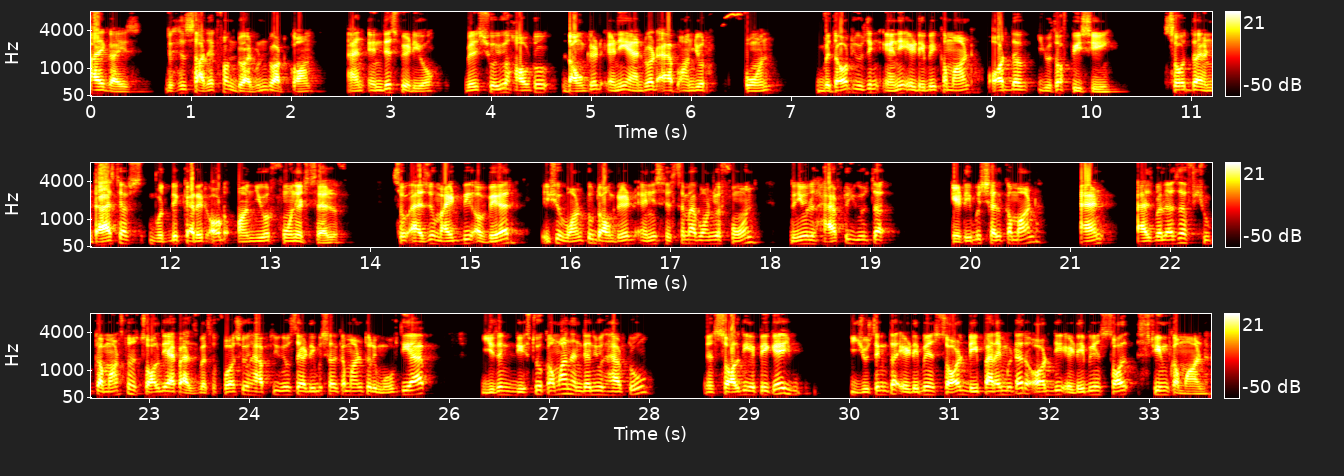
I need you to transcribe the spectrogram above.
Hi guys, this is Sadique from Droidwin.com and in this video, we'll show you how to downgrade any Android app on your phone without using any ADB command or the use of PC. So the entire steps would be carried out on your phone itself. So as you might be aware, if you want to downgrade any system app on your phone, then you will have to use the ADB shell command and as well as a few commands to install the app as well. So first you have to use the ADB shell command to remove the app using these two commands and then you'll have to install the APK using the ADB install d parameter or the ADB install stream command.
